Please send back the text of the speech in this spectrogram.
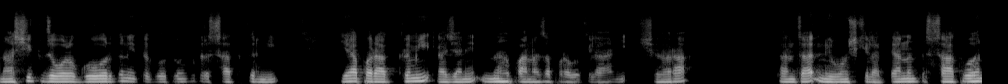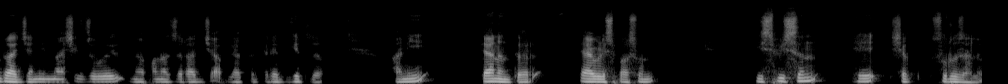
नाशिक जवळ गोवर्धन इथं गौतमपुत्र सातकर्णी या पराक्रमी राजाने नहपानाचा पराभव केला आणि शहरा त्यांचा निर्वंश केला. त्यानंतर सातवहन राज्यांनी नाशिकजवळील जवळील राज्य आपल्या कत्र्यात घेतलं आणि त्यानंतर त्यावेळेसपासून इसवी सन हे शक सुरू झालं.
